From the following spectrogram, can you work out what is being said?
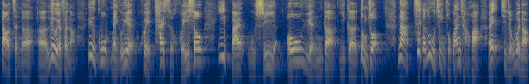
到整个呃六月份啊，预估每个月会开始回收一百五十亿欧元的一个动作。那这个路径做观察的话，哎，记者问呢，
